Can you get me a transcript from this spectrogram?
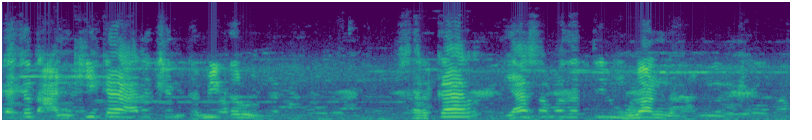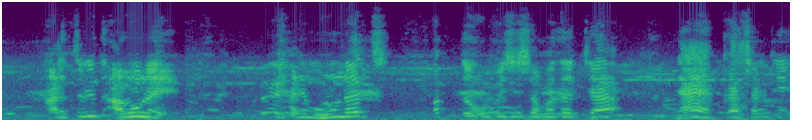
त्याच्यात आणखी काय आरक्षण कमी करून सरकार या समाजातील मुलांना अडचणीत आणू नये. आणि म्हणूनच फक्त ओबीसी समाजाच्या न्याय हक्कासाठी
